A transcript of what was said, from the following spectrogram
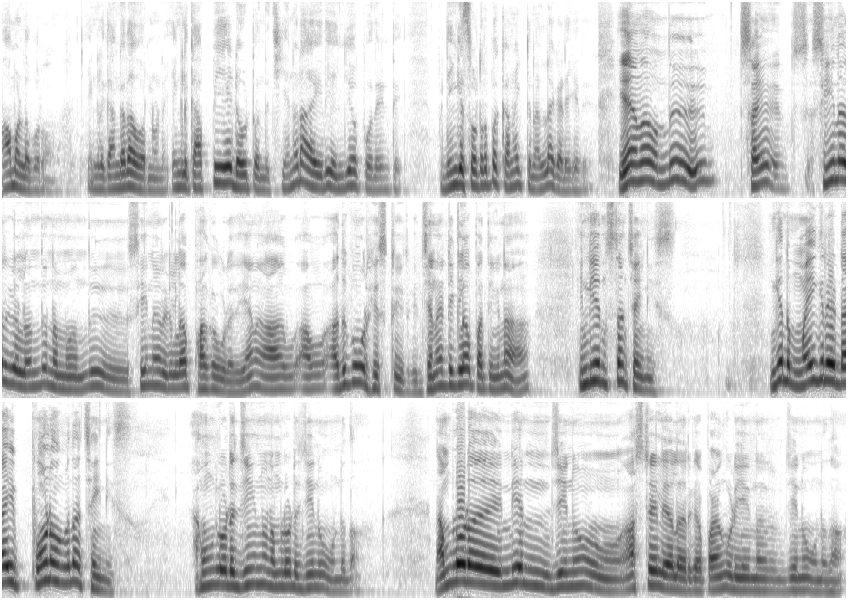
மாமல்லபுரம். எங்களுக்கு அங்கே தான் வரணும்னு. எங்களுக்கு அப்பயே டவுட் வந்துச்சு. என்னடா இது எங்கேயோ போதேன்ட்டு. இப்போ நீங்கள் சொல்கிறப்ப கனெக்ட் நல்லா கிடைக்குது. ஏன்னா வந்து சை சீனர்கள் வந்து நம்ம வந்து சீனர்களாக பார்க்கக்கூடாது. ஏன்னா அவ- அதுக்கும் ஒரு ஹிஸ்ட்ரி இருக்குது ஜெனட்டிக்கலாக பார்த்தீங்கன்னா இந்தியன்ஸ் தான் சைனீஸ் இங்கேருந்து மைக்ரேட் ஆகி போனவங்க தான் சைனீஸ் அவங்களோட ஜீனும் நம்மளோட ஜீனும் ஒன்று தான் நம்மளோட இந்தியன் ஜீனும் ஆஸ்திரேலியாவில் இருக்கிற பழங்குடியினர் ஜீனும் ஒன்று தான்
